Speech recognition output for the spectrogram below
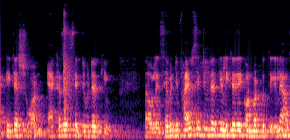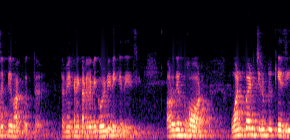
এক লিটার সমান এক হাজার সেন্টিমিটার কিউব। তাহলে সেভেন্টি ফাইভ সেন্টিমিটারকে লিটারে কনভার্ট করতে গেলে হাজার দিয়ে ভাগ করতে হবে। তো আমি এখানে কাটাকাটি করে নিয়ে রেখে দিয়েছি। পারদের ভর one point zero two kg.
